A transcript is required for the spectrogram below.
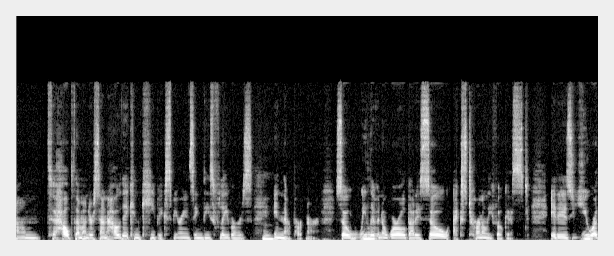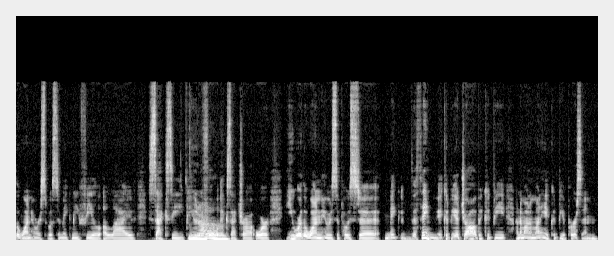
um, to help them understand how they can keep experiencing these flavors mm. in their partner. So we live in a world that is so externally focused it is you are the one who are supposed to make me feel alive sexy beautiful yeah. etc or you are the one who is supposed to make the thing. It could be a job it could be an amount of money it could be a person.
